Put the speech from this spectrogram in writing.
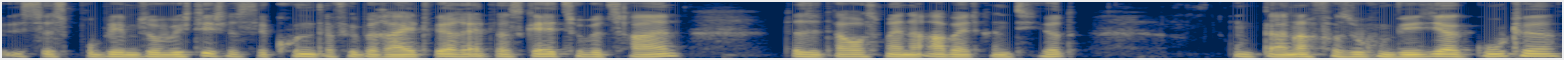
ist das Problem so wichtig, dass der Kunde dafür bereit wäre, etwas Geld zu bezahlen, dass sich daraus meine Arbeit rentiert. Und danach versuchen wir ja gute,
